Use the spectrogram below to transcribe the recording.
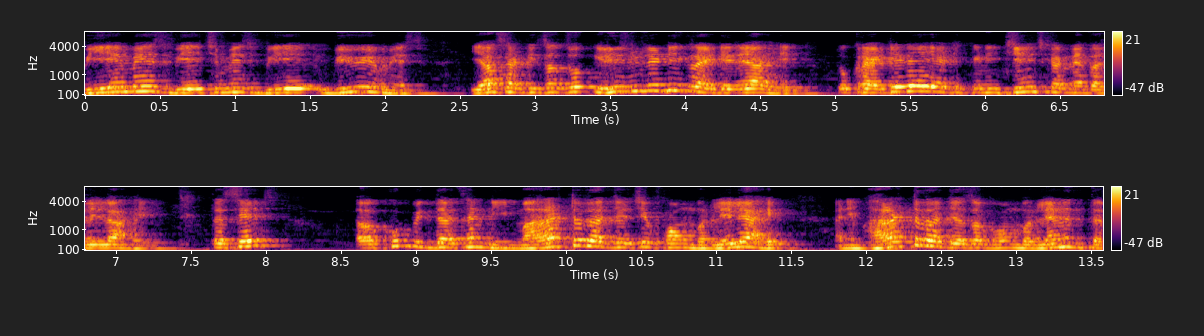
बीएमएस बीएचएमएस बीयूएमएस यासाठीचा जो इलिजिबिलिटी क्रायटेरिया आहे तो क्रायटेरिया या ठिकाणी चेंज करण्यात आलेला आहे. तसेच खूप विद्यार्थ्यांनी महाराष्ट्र राज्याचे फॉर्म भरलेले आहेत. आणि महाराष्ट्र राज्याचा फॉर्म भरल्यानंतर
